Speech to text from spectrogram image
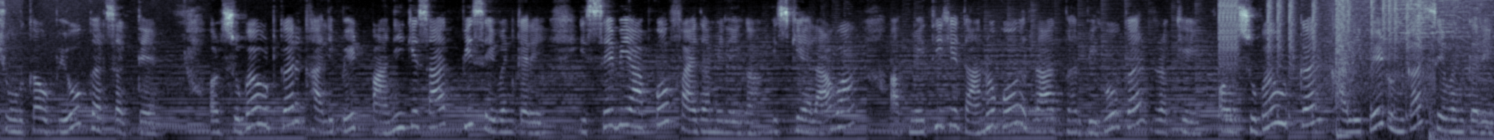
चूर्ण का उपयोग कर सकते हैं। और सुबह उठकर खाली पेट पानी के साथ भी सेवन करें। इससे भी आपको फ़ायदा मिलेगा। इसके अलावा आप मेथी के दानों को रात भर भिगो कर रखें और सुबह उठकर खाली पेट उनका सेवन करें।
